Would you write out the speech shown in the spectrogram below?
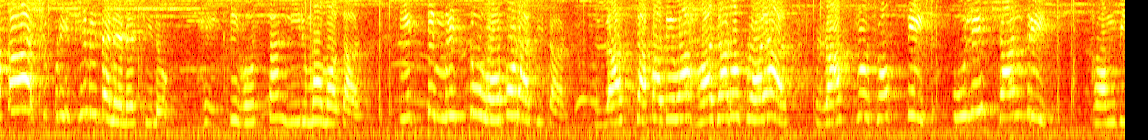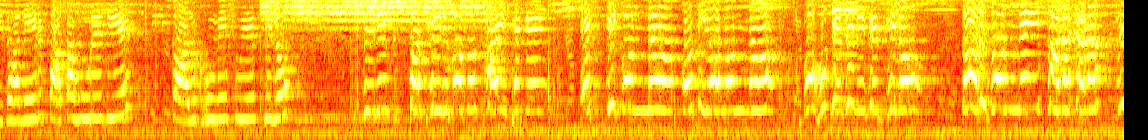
আকাশ পৃথিবীতে নেমেছিল। একটি হত্যার নির্মমতার, একটি মৃত্যু অপরাজিতার। লাশ চাপা দেওয়া হাজারো প্রয়াস রাষ্ট্র শক্তি পুলিশ শান্তি সংবিধানের পাতা মুড়ে দিয়ে কাল ঘুমে শুয়েছিল। থেকে একটি কন্যা কোটি অনন্যা বহু তেজে নিজে ছিল, তার জন্যেই সারাটা রাত্রি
